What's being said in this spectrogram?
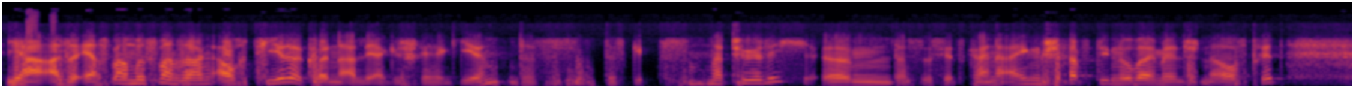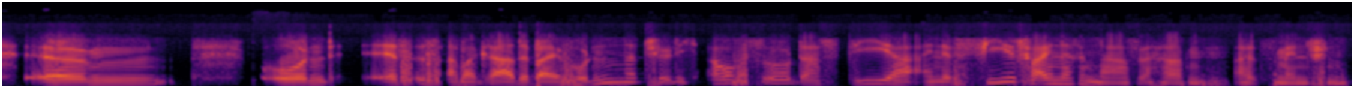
ja, also erstmal muss man sagen, auch Tiere können allergisch reagieren. Das, das gibt es natürlich. Ähm, das ist jetzt keine Eigenschaft, die nur bei Menschen auftritt. Ähm, und es ist aber gerade bei Hunden natürlich auch so, dass die ja eine viel feinere Nase haben als Menschen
